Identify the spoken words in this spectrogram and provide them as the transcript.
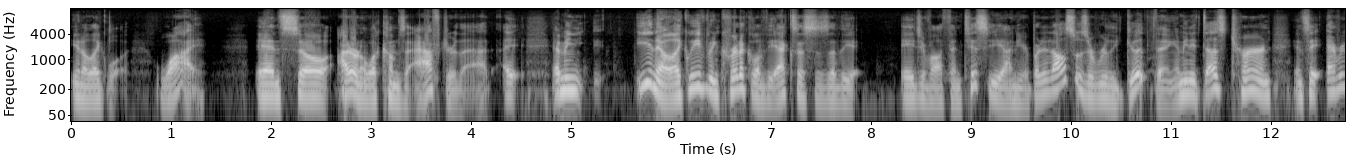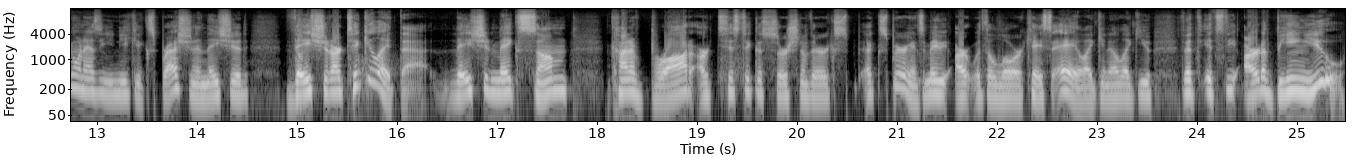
You know like well, why? And so i don't know what comes after that. I i mean you know like we've been critical of the excesses of the age of authenticity on here, but it also is a really good thing. I mean, it does turn and say everyone has a unique expression and they should they should articulate that. They should make some kind of broad artistic assertion of their ex- experience and maybe art with a lowercase a like you know like you that it's the art of being you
